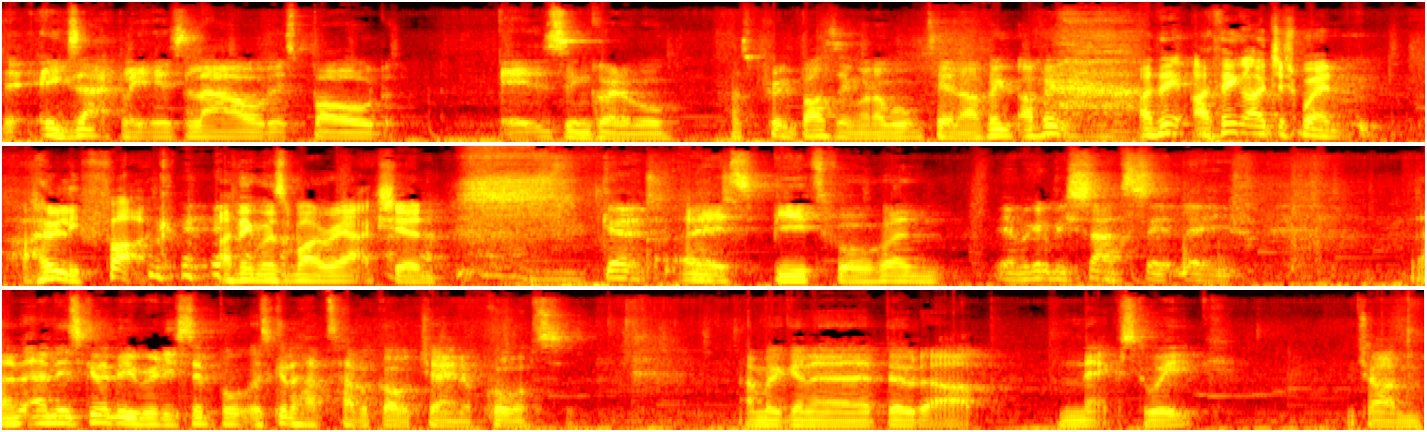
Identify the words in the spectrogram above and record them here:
Exactly. It's loud. It's bold. It's incredible. I was pretty buzzing when I walked in. I think. I think. I think. I think I just went, "Holy fuck!" I think was my reaction. Good. It's beautiful, and Yeah, we're going to be sad to see it leave. and, and it's going to be really simple. It's going to have to have a gold chain, of course, and we're going to build it up next week, which I'm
